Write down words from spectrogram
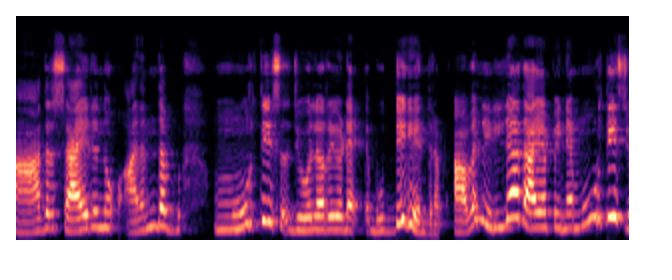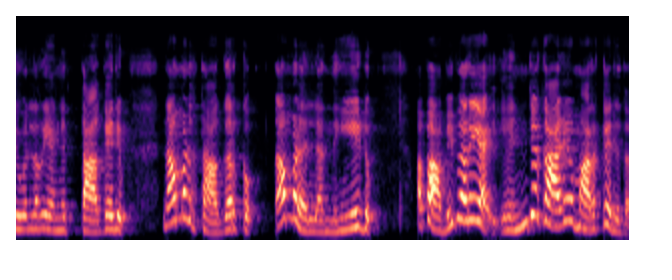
ആദർശായിരുന്നു അനന്ത മൂർത്തീസ് ജുവലറിയുടെ ബുദ്ധി കേന്ദ്രം. അവൻ ഇല്ലാതായ പിന്നെ മൂർത്തീസ് ജുവലറി അങ്ങ് തകരും. നമ്മൾ തകർക്കും. നമ്മളെല്ലാം നേടും. അപ്പോൾ അഭി പറയാ എന്റെ കാര്യം മറക്കരുത്.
